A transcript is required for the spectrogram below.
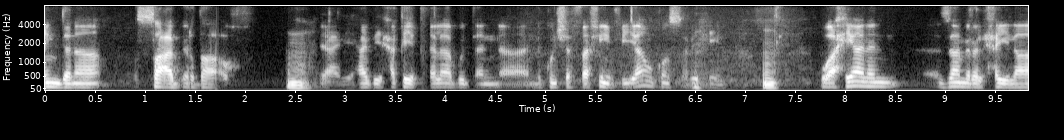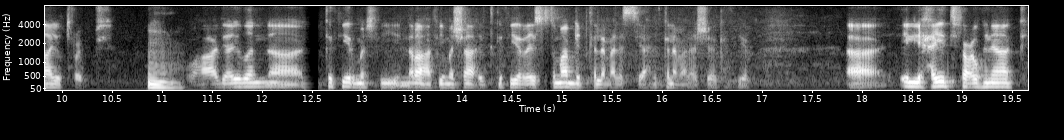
عندنا صعب ارضائه يعني هذه حقيقة لابد ان نكون شفافين فيها ونكون صريحين. وأحيانا زامر الحي لا يطرب وهذه أيضا آه، كثير مشي نراها في مشاهد كثيره ليس ما بنتكلم على السياحه نتكلم على أشياء كثير. آه، اللي حيدفعوا هناك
